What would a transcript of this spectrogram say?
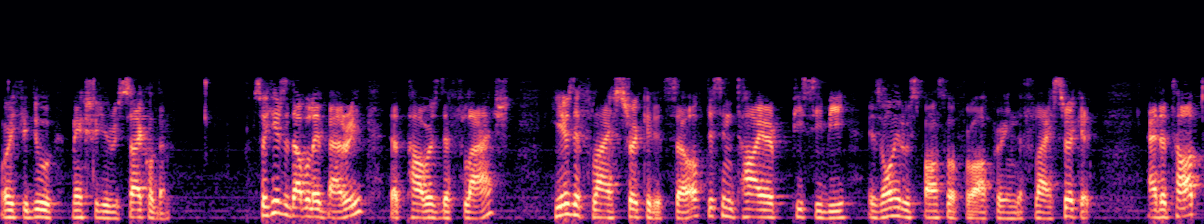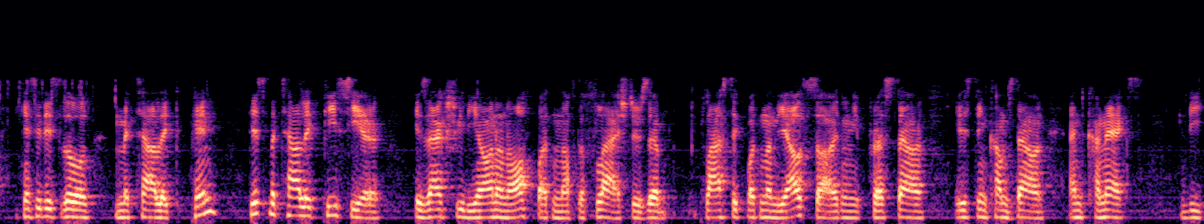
or if you do make sure you recycle them so here's a AA battery that powers the flash Here's the flash circuit itself. This entire PCB is only responsible for operating the flash circuit. At the top, you can see this little metallic pin this metallic piece here is actually the on and off button of the flash. There's a plastic button on the outside. When you press down, this thing comes down and connects the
